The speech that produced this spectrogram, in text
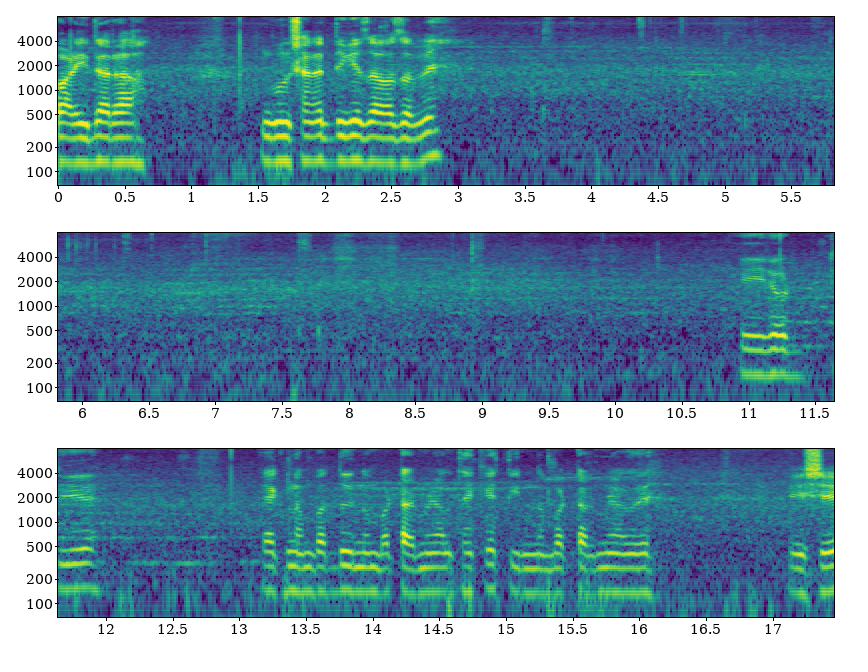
বাড়িধারা গুলশানের দিকে যাওয়া যাবে। এই রোড দিয়ে এক নম্বর, দুই নম্বর টার্মিনাল থেকে তিন নম্বর টার্মিনালে এসে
